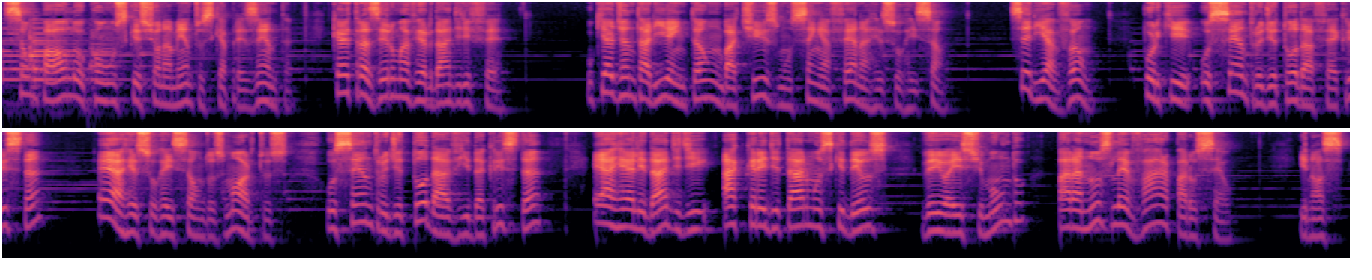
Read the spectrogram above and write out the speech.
São Paulo, com os questionamentos que apresenta, quer trazer uma verdade de fé. O que adiantaria então um batismo sem a fé na ressurreição? Seria vão, porque o centro de toda a fé cristã é a ressurreição dos mortos, o centro de toda a vida cristã é a realidade de acreditarmos que Deus veio a este mundo para nos levar para o céu. E nós,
